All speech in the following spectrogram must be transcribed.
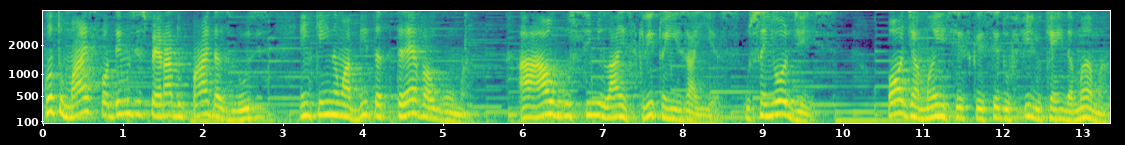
Quanto mais podemos esperar do Pai das luzes, em quem não habita treva alguma há algo similar escrito em Isaías. O Senhor diz: Pode a mãe se esquecer do filho que ainda mama?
